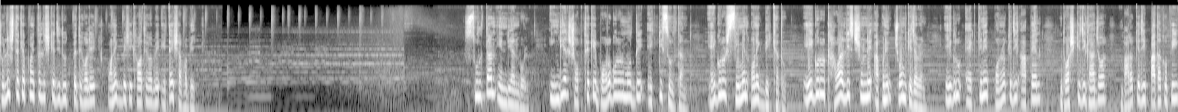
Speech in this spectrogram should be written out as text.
চল্লিশ থেকে পঁয়তাল্লিশ কেজি দুধ পেতে হলে অনেক বেশি খাওয়াতে হবে, এটাই স্বাভাবিক। Sultan Indian bull. ইন্ডিয়ার সবথেকে বড় গরুর মধ্যে একটি সুলতান। এই গরুর সিমেন অনেক বিখ্যাত। এই গরুর খাওয়ার লিস্ট শুনলে আপনি চমকে যাবেন। এই গরু একদিনে পনেরো কেজি আপেল, দশ কেজি গাজর, বারো কেজি পাতাকপি,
